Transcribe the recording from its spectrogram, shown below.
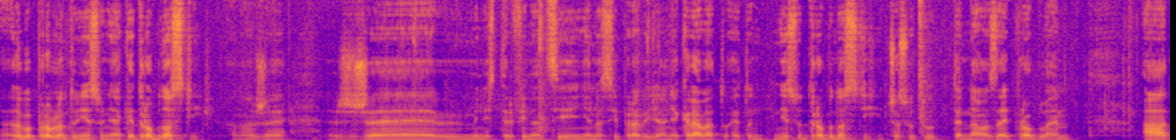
lebo problém tu nie sú nejaké drobnosti. Ano, že, že minister financí nenosí pravidelne kravatu. Je to nie sú drobnosti, čo sú tu ten naozaj problém. A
